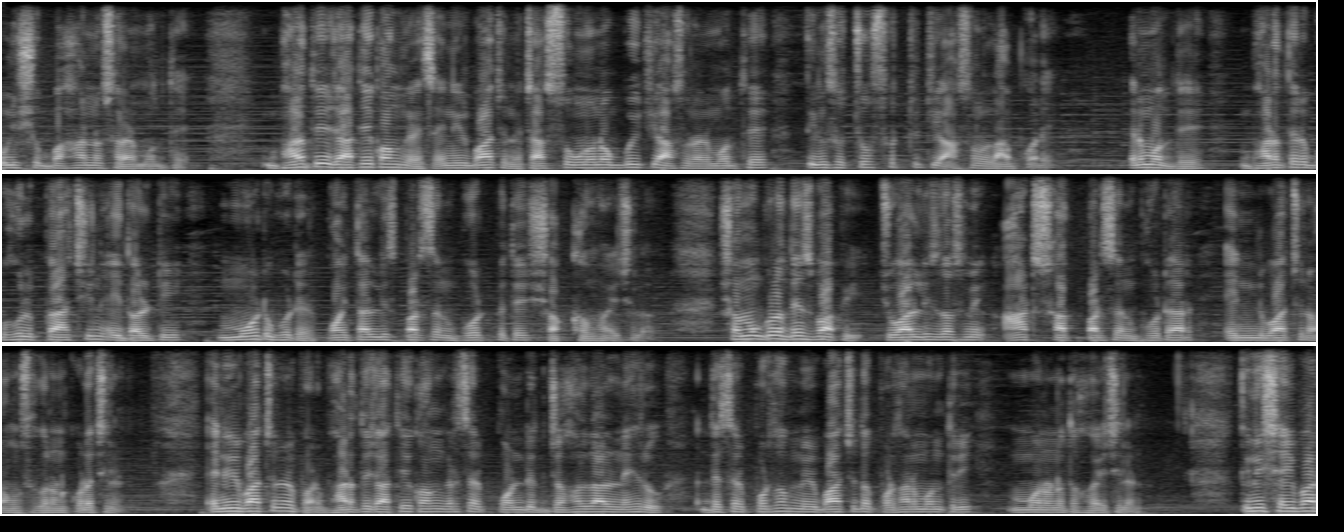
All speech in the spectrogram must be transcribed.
উনিশশো বাহান্ন সালের মধ্যে। ভারতীয় জাতীয় কংগ্রেস এই নির্বাচনে চারশো উননব্বইটি আসনের মধ্যে তিনশো চৌষট্টিটি আসন লাভ করে। এর মধ্যে ভারতের বহুল প্রাচীন এই দলটি মোট ভোটের পঁয়তাল্লিশ পার্সেন্ট ভোট পেতে সক্ষম হয়েছিল। সমগ্র দেশব্যাপী চুয়াল্লিশ দশমিক আট সাত পার্সেন্ট ভোটার এই নির্বাচনে অংশগ্রহণ করেছিলেন। এই নির্বাচনের পর ভারতীয় জাতীয় কংগ্রেসের পণ্ডিত জওহরলাল নেহরু দেশের প্রথম নির্বাচিত প্রধানমন্ত্রী মনোনীত হয়েছিলেন। তিনি সেইবার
